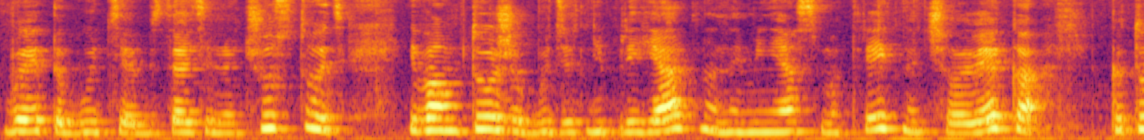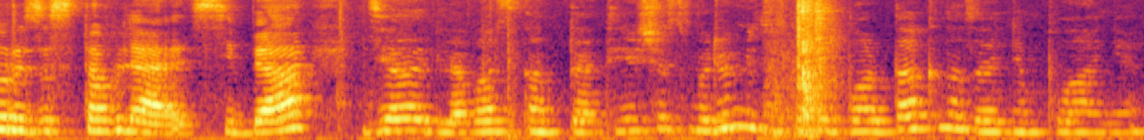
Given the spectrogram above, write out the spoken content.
вы это будете обязательно чувствовать, и вам тоже будет неприятно на меня смотреть, на человека, который заставляет себя делать для вас контент. Я сейчас смотрю, у меня такой бардак на заднем плане.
